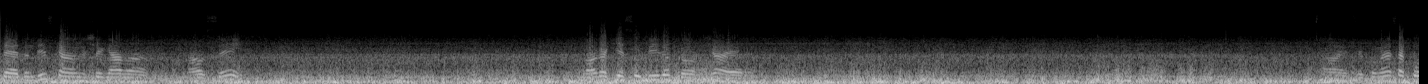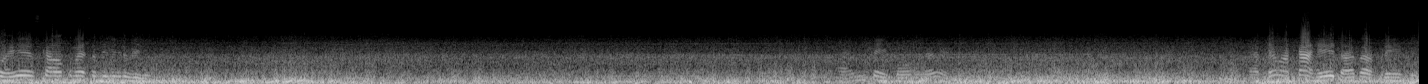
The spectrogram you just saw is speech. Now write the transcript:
certo, não disse que ela não chegava ao 100 Logo aqui a subida, pronto, já era Aí você começa a correr, os carros começam a diminuir Aí não tem como, né, velho? Até uma carreta vai pra frente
